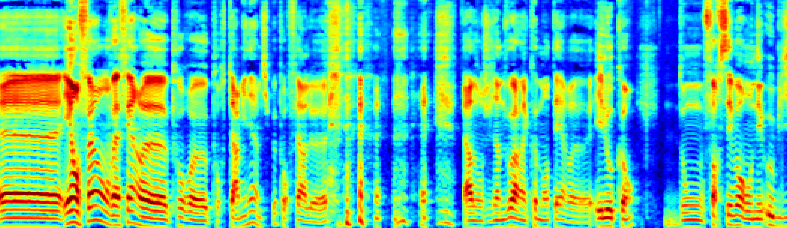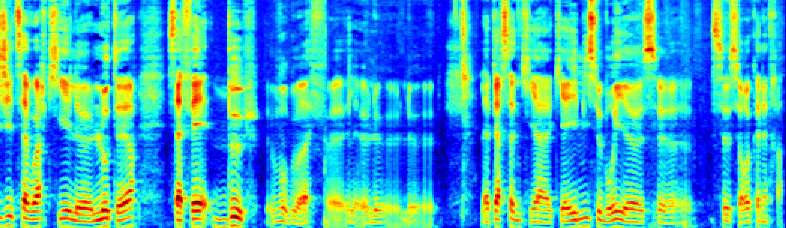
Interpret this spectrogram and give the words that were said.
Euh, et enfin, on va faire, pour, pour terminer un petit peu, pour faire le... Pardon, je viens de voir un commentaire éloquent, dont forcément on est obligé de savoir qui est l'auteur. Ça fait bœuf. Bon, bref, la personne qui a, qui a émis ce bruit se, reconnaîtra.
